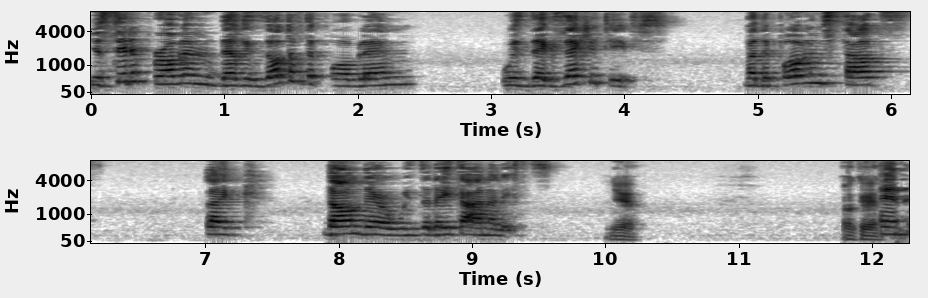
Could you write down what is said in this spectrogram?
you see the problem the result of the problem with the executives but the problem starts like down there with the data analysts yeah Okay. And,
